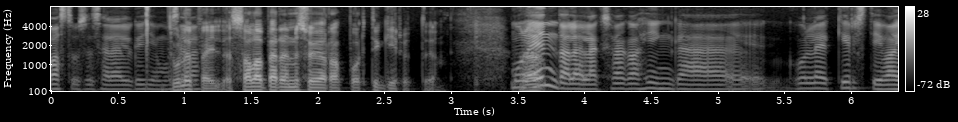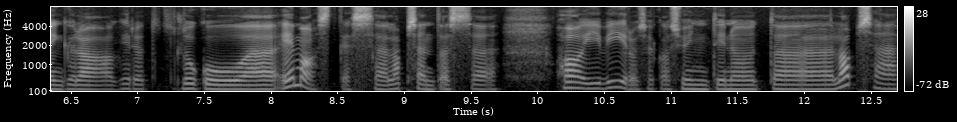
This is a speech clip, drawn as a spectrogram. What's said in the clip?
vastuse sellele küsimusele. tuleb välja, salapärane sõjaraporti kirjutaja. mulle endale läks väga hinge kolleeg Kirsti Vainküla kirjutatud lugu äh, emast, kes lapsendas HI äh, viirusega sündinud äh, lapse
